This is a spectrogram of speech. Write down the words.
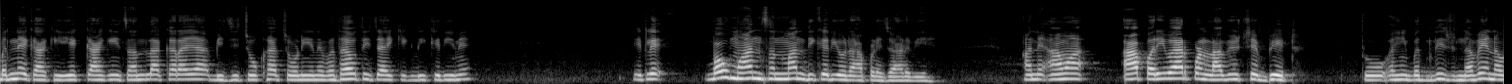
બંને કાકી, એક કાકી ચાંદલા કરાયા, બીજી ચોખા ચોળીને વધાવતી જાય કે દીકરીને. એટલે બહુ માન સન્માન દીકરીઓને આપણે જાળવીએ. અને આમાં આ પરિવાર પણ લાવ્યું છે ભેટ. તો અહીં બધી જ નવે નવ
